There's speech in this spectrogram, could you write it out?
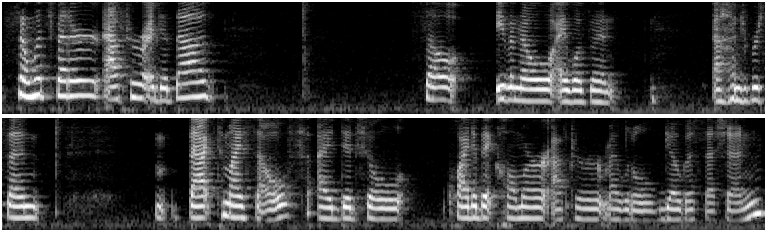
so much better after I did that. So, even though I wasn't 100% back to myself, I did feel quite a bit calmer after my little yoga session.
